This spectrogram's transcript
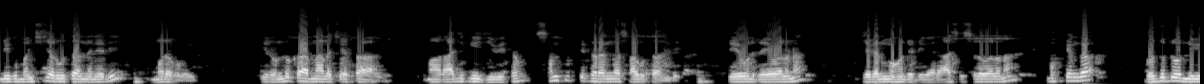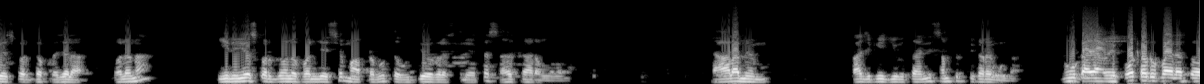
మీకు మంచి జరుగుతుందనేది మరొక వైపు. ఈ రెండు కారణాల చేత మా రాజకీయ జీవితం సంతృప్తికరంగా సాగుతోంది. దేవుని దయ వలన జగన్మోహన్ రెడ్డి గారి ఆశీస్సుల వలన ముఖ్యంగా ప్రొద్దుటూరు నియోజకవర్గ ప్రజల వలన ఈ నియోజకవర్గంలో పనిచేసే మా ప్రభుత్వ ఉద్యోగస్తుల యొక్క సహకారం వలన. చాలా మేము రాజకీయ జీవితాన్ని సంతృప్తికరంగా ఉన్నాం నూట యాభై కోట్ల రూపాయలతో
